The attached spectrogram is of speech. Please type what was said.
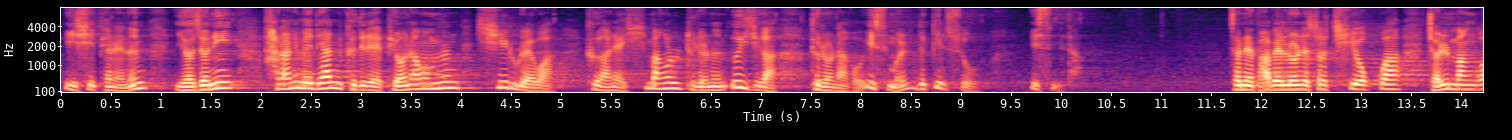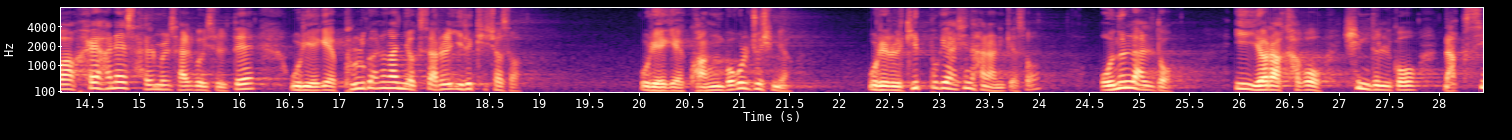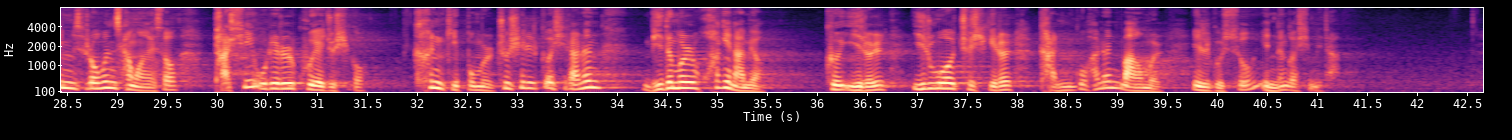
이 시편에는 여전히 하나님에 대한 그들의 변함없는 신뢰와 그 안에 희망을 두려는 의지가 드러나고 있음을 느낄 수 있습니다. 전에 바벨론에서 치욕과 절망과 회한의 삶을 살고 있을 때 우리에게 불가능한 역사를 일으키셔서 우리에게 광복을 주시며 우리를 기쁘게 하신 하나님께서 오늘날도 이 열악하고 힘들고 낙심스러운 상황에서 다시 우리를 구해 주시고 큰 기쁨을 주실 것이라는 믿음을 확인하며 그 일을 이루어 주시기를 간구하는 마음을 읽을 수 있는 것입니다.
